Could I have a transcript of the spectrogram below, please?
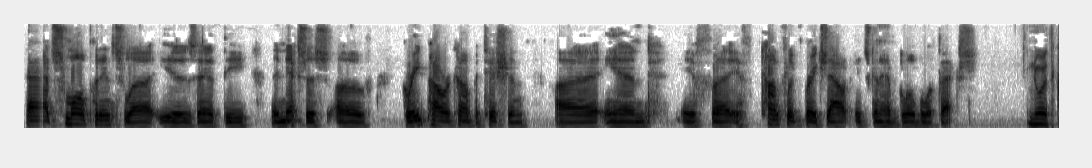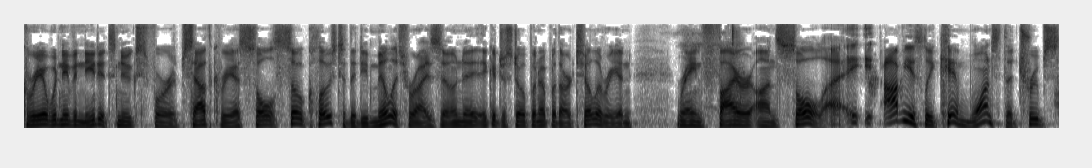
that small peninsula is at the, the nexus of great power competition, and if if conflict breaks out, it's going to have global effects. North Korea wouldn't even need its nukes for South Korea. Seoul's so close to the demilitarized zone, it could just open up with artillery and rain fire on Seoul. Uh, obviously, Kim wants the troops,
